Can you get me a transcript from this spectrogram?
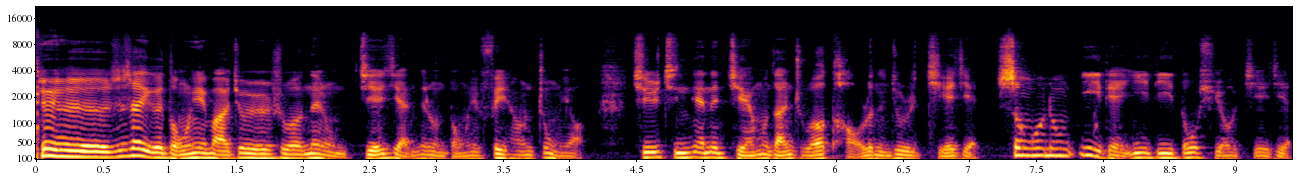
就是是这个东西吧，就是说那种节俭那种东西非常重要。其实今天的节目咱主要讨论的就是节俭，生活中一点一滴都需要节俭，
